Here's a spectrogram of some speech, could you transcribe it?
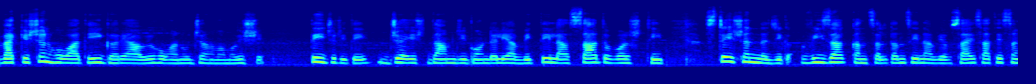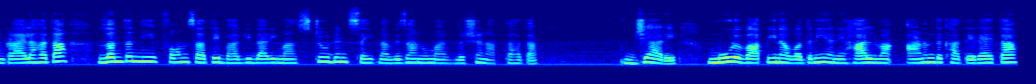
વેકેશન હોવાથી ઘરે આવ્યો હોવાનું જાણવા મળ્યું છે. તે જ રીતે જયેશ દામજી ગોંડલિયા વિતેલા સાત વર્ષથી સ્ટેશન નજીક વિઝા કન્સલ્ટન્સીના વ્યવસાય સાથે સંકળાયેલા હતા. લંડનની એક ફોર્મ સાથે ભાગીદારીમાં સ્ટુડન્ટ સહિતના વિઝાનું માર્ગદર્શન આપતા હતા. જ્યારે મૂળ વાપીના વતની અને હાલમાં આણંદ ખાતે રહેતા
